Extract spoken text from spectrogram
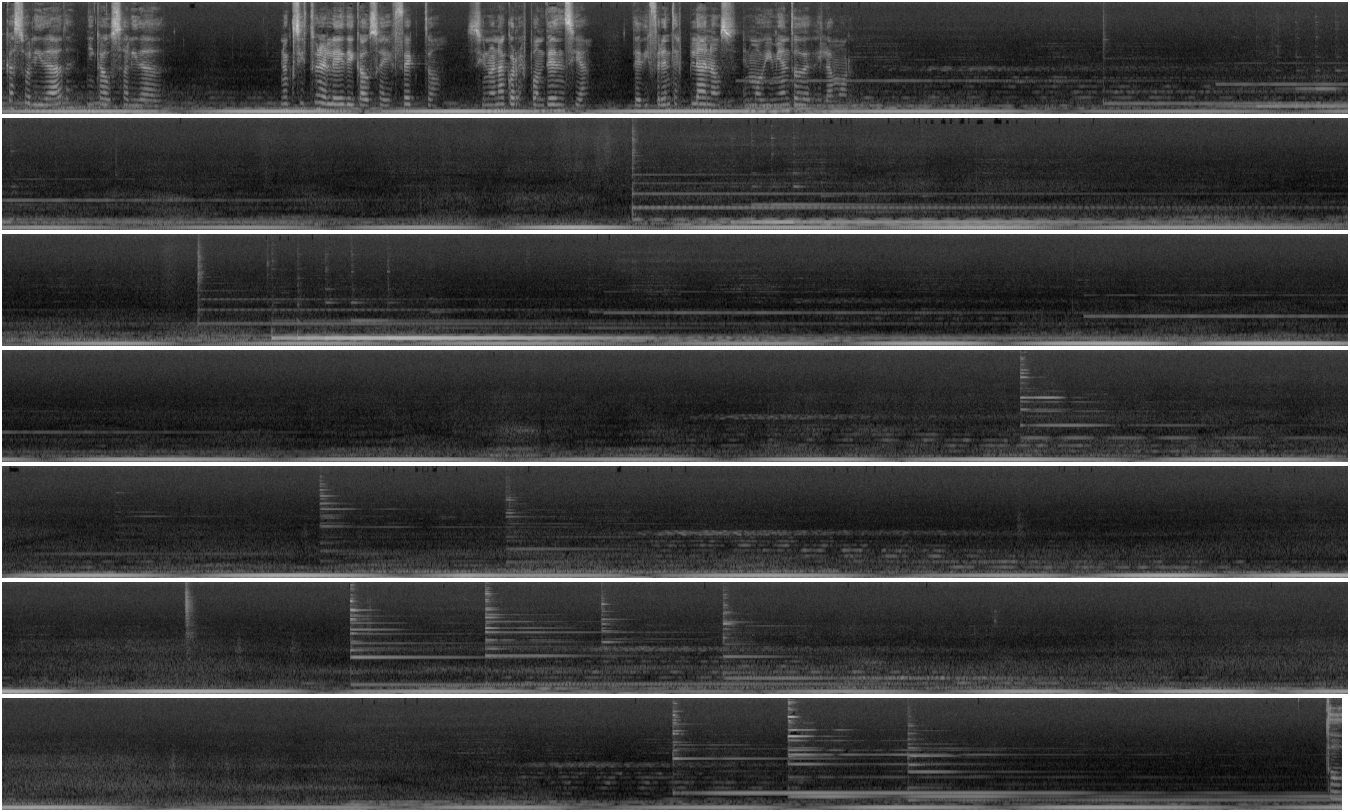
Casualidad ni causalidad. No existe una ley de causa y efecto, sino una correspondencia de diferentes planos en movimiento desde el amor.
